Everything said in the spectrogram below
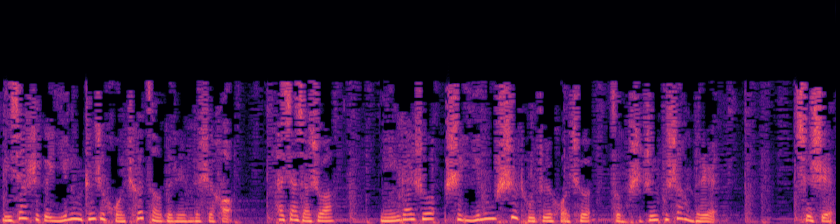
你像是个一路追着火车走的人的时候，他笑笑说你应该说是一路试图追火车，总是追不上的人。确实，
